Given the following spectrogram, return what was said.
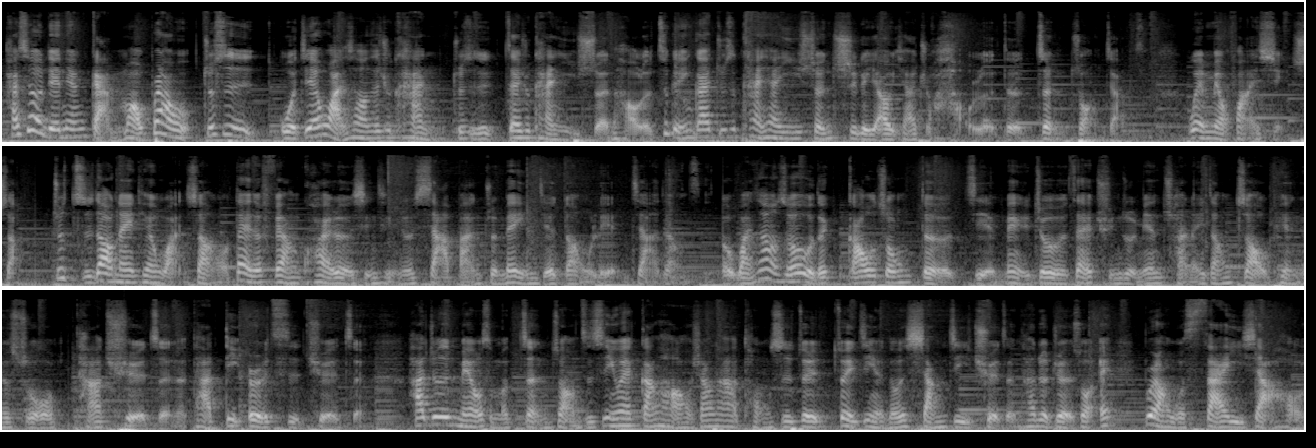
还是有点点感冒，不然我就是我今天晚上再去看，就是再去看医生好了，这个应该就是看一下医生，吃个药一下就好了的症状这样子。我也没有放在心上，就直到那一天晚上，我带着非常快乐的心情就下班，准备迎接端午连假这样子。呃，晚上的时候，我的高中的姐妹就在群组里面传了一张照片，就说她确诊了，她第二次确诊，她就是没有什么症状，只是因为刚好好像她的同事最最近也都是相继确诊，她就觉得说，哎，不然我塞一下好了。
